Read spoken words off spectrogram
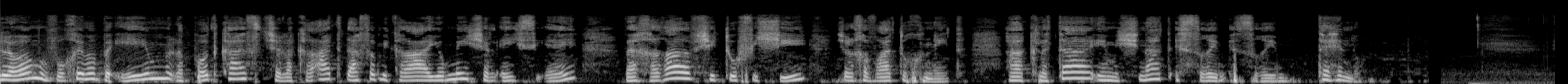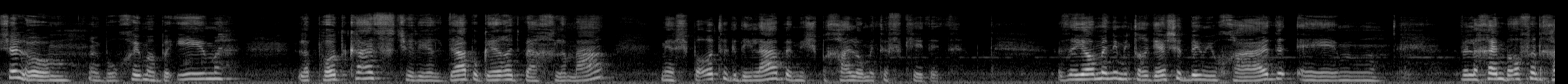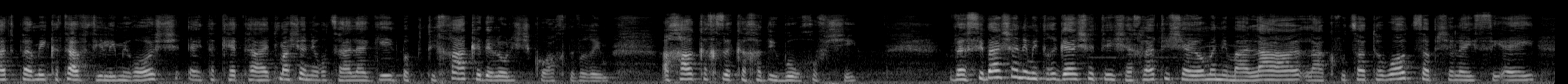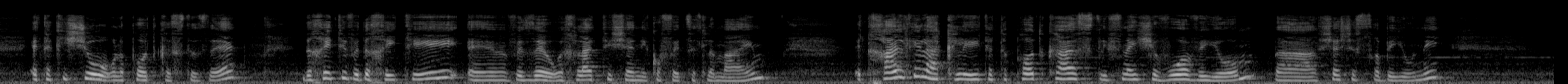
שלום וברוכים הבאים לפודקאסט של הקראת דף המקרא היומי של ACA ואחריו שיתוף אישי של חברת תוכנית. ההקלטה היא משנת 2020. תהנו. שלום וברוכים הבאים לפודקאסט של ילדה בוגרת בהחלמה מהשפעות הגדילה במשפחה לא מתפקדת. אז היום אני מתרגשת במיוחד אמ, ולכן באופן חד פעמי כתבתי לי מראש את הקטע, את מה שאני רוצה להגיד בפתיחה כדי לא לשכוח דברים. אחר כך זה ככה דיבור חופשי. והסיבה שאני מתרגשת היא שהחלטתי שהיום אני מעלה לקבוצת הוואטסאפ של ACA את הקישור לפודקאסט הזה. דחיתי ודחיתי אה, וזהו, החלטתי שאני קופצת למים. התחלתי להקליט את הפודקאסט לפני שבוע ויום, ב-16 ביוני,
